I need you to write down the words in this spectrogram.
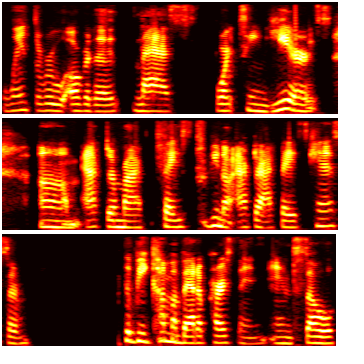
went through over the last 14 years um, after my face, you know, after I faced cancer to become a better person. And so,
